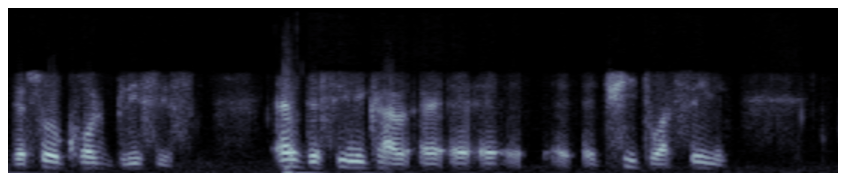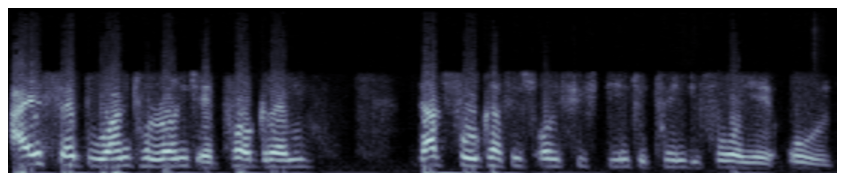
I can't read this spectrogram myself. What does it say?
the so-called blessers, as the cynical uh, uh, uh, cheat was saying. I said we want to launch a program that focuses on 15 to 24 year olds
